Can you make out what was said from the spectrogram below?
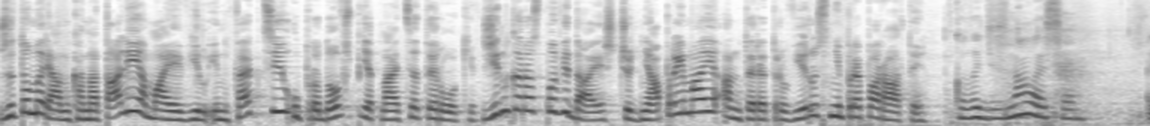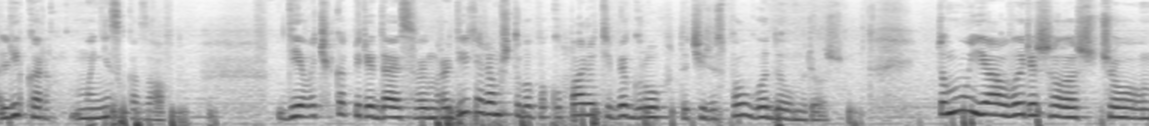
Житомирянка Наталія має ВІЛ-інфекцію упродовж 15 років. Жінка розповідає, щодня приймає антиретровірусні препарати. Коли дізналася, лікар мені сказав: Девочка, передай своїм родителям, щоб покупали тебе гроб, ти через полгода умреш. Тому я вирішила, що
